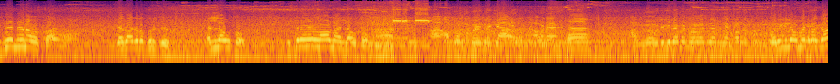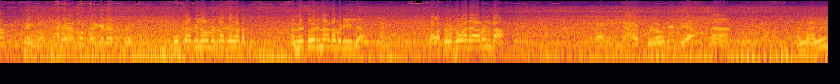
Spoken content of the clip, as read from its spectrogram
ഇത് തന്നെയാണ് അവസ്ഥ. ഗതാഗത കുരുക്ക് എല്ലാ ദിവസവും. ഇത്രയുള്ളതാണോ എല്ലാ ദിവസവും. ആ, അപ്പുറത്ത് പോയി അവിടെ അങ്ങ് ഒരു കിലോമീറ്റർ ഒരു കിലോമീറ്റർ ഒക്കെ? മുക്കാൽ കിലോമീറ്റർ ഒക്കെ കിടക്കും. എന്നിട്ട് ഒരു നടപടിയില്ല. കളക്ടറൊക്കെ വരാറുണ്ടാ? ഞാൻ ഇപ്പോഴും ഇല്ല. എന്നാലും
